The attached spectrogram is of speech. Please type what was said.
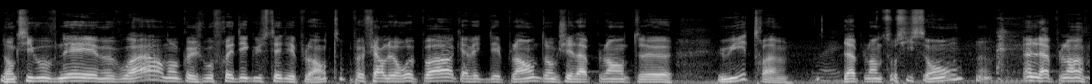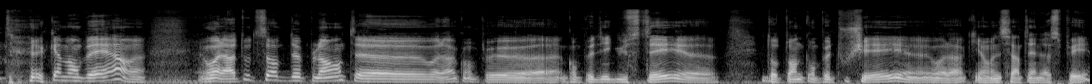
Donc si vous venez me voir, donc je vous ferai déguster des plantes. On peut faire le repas qu'avec des plantes. Donc j'ai la plante euh, huître, la plante saucisson, la plante camembert. Voilà, toutes sortes de plantes, euh, voilà qu'on peut euh, qu'on peut déguster, euh, d'autres plantes qu'on peut toucher, euh, voilà, qui ont un certain aspect.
